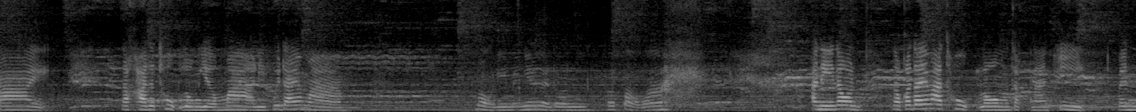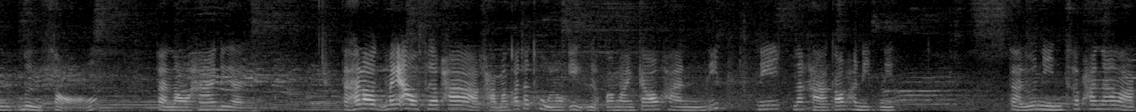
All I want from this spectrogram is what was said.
ได้ ราคาจะถูกลงเยอะมากอันนี้พูดได้มา บอกดีไหมเนี่ยเดี๋ยวโดนก็ตอบว่า อันนี้เราเราก็ได้มาถูกลงจากนั้นอีกเป็นหมื่นสองแต่รอห้าเดือน แต่ถ้าเราไม่เอาเสื้อผ้าค่ะ มันก็จะถูกลงอีกเหลือประมาณเก้าพันนิดนิดนะคะเก้าพันนิดนิดแต่รุ่นนี้เสื้อผ้าน่ารัก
